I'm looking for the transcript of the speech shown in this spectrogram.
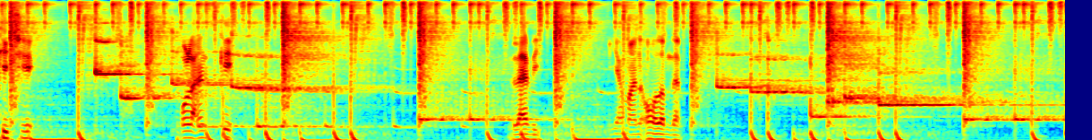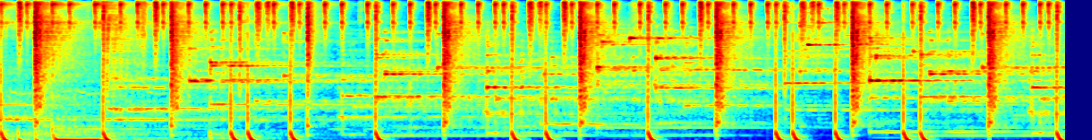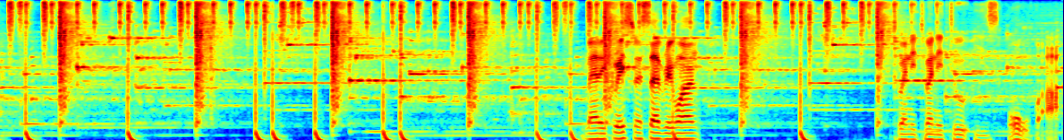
Kichi, Polanski, Levy, yeah man, all of them. Christmas, everyone. 2022 is over.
